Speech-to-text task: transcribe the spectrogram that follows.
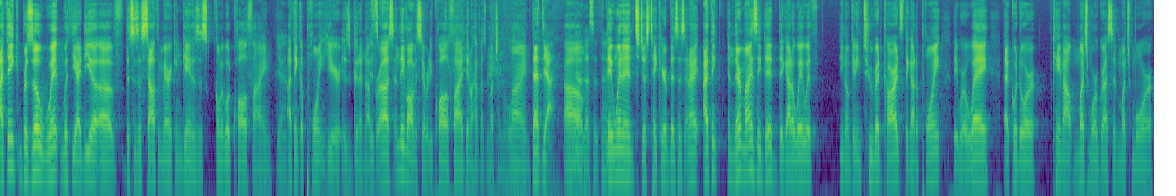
I think Brazil went with the idea of this is a South American game. This is CONMEBOL qualifying. Yeah. I think a point here is good enough It's- for us, and they've obviously already qualified. They don't have as much on the line. that yeah. yeah, Um, that's the thing. They went in to just take care of business, and I, I think in their minds they did. They got away with, you know, getting two red cards. They got a point. They were away. Ecuador came out much more aggressive, much more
